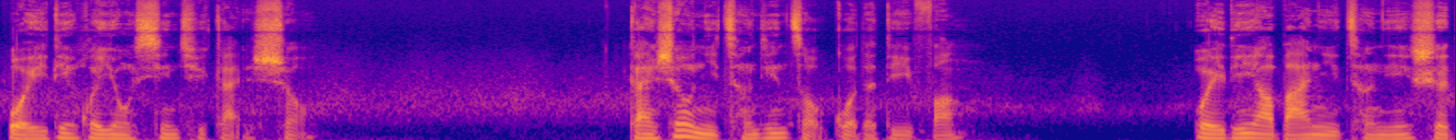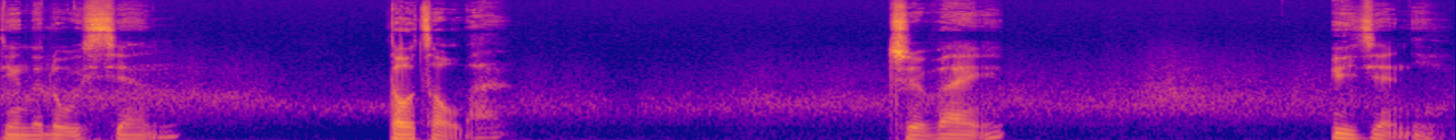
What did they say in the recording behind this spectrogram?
我一定会用心去感受，感受你曾经走过的地方。我一定要把你曾经设定的路线都走完，只为遇见你。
